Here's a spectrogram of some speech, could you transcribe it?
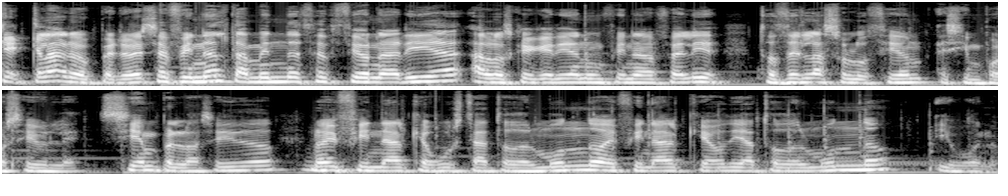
que claro, pero ese final también decepcionaría a los que querían un final feliz. Entonces la solución es imposible. Siempre lo ha sido. No hay final que guste a todo el mundo, hay final que odia a todo el mundo, y bueno.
